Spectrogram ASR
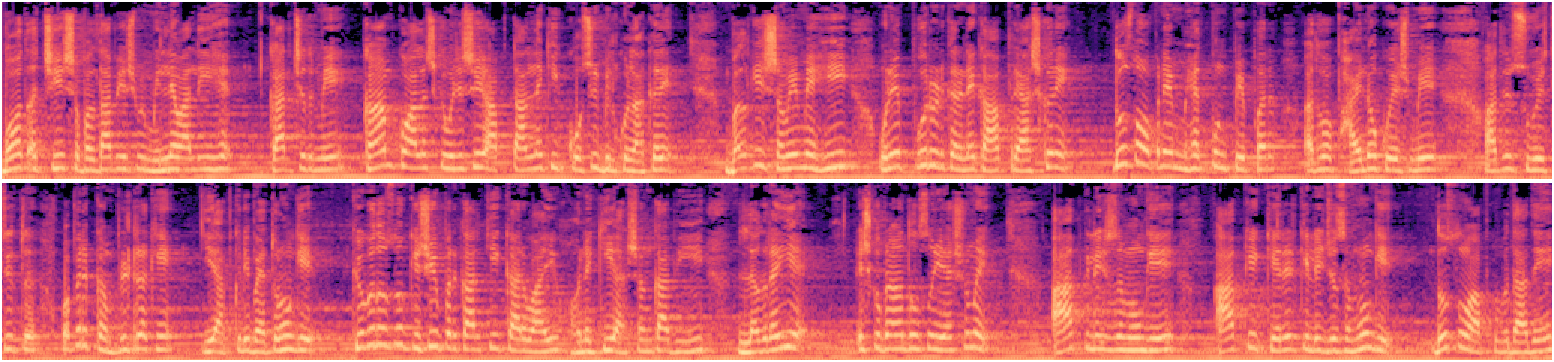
बहुत अच्छी सफलता भी इसमें मिलने वाली है। कार्य क्षेत्र में काम को आलस की वजह से आप टालने की कोशिश बिल्कुल ना करें, बल्कि समय में ही उन्हें पूर्ण करने का प्रयास करें। दोस्तों, अपने महत्वपूर्ण पेपर अथवा फाइलों को इसमें आदि सुव्यवस्थित व फिर कंप्लीट रखें। ये आपके लिए बेहतर होंगे। क्योंकि दोस्तों किसी प्रकार की कार्रवाई होने की आशंका भी लग रही है। इसके उपरांत दोस्तों यह समय आपके लिए जो होंगे, आपके करियर के लिए जो होंगे, दोस्तों आपको बता दें,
